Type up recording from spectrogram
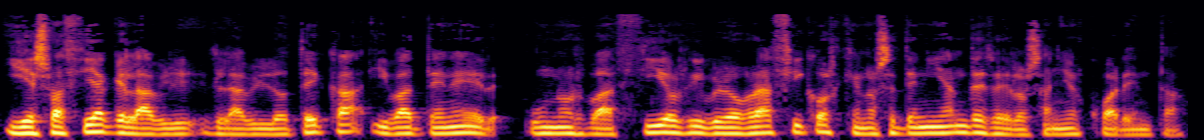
y eso hacía que la, biblioteca iba a tener unos vacíos bibliográficos que no se tenían desde los años 40.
